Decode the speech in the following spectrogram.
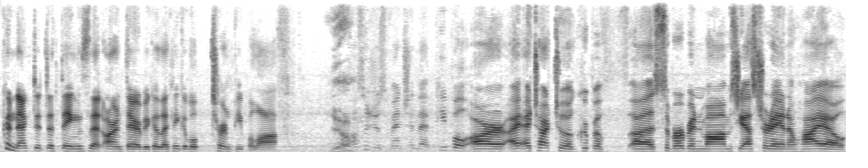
connect it to things that aren't there because I think it will turn people off. Yeah. I also just mentioned that people are. I, I talked to a group of uh, suburban moms yesterday in Ohio,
